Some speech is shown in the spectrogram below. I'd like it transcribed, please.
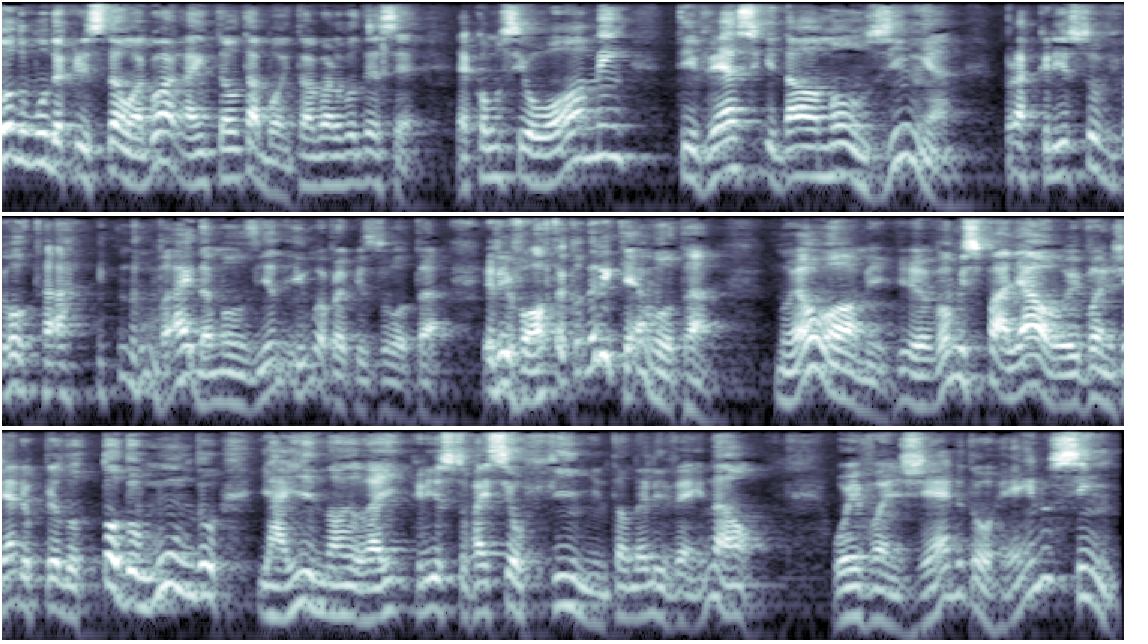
Todo mundo é cristão agora? Ah, então tá bom, então agora eu vou descer. É como se o homem tivesse que dar uma mãozinha para Cristo voltar. Não vai dar mãozinha nenhuma para Cristo voltar. Ele volta quando ele quer voltar. Não é um homem. Vamos espalhar o evangelho pelo todo mundo e aí, nós, aí Cristo vai ser o fim, então ele vem. Não. O evangelho do reino, sim.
